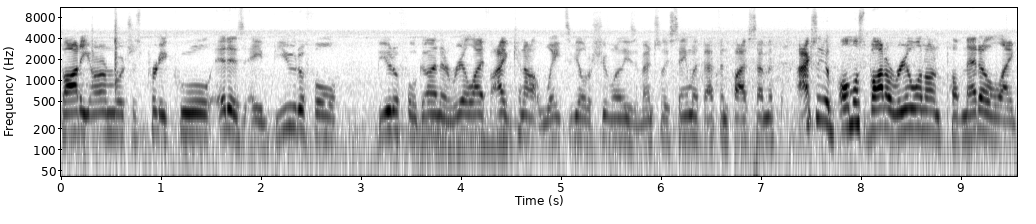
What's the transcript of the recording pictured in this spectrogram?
body armor, which is pretty cool. It is a beautiful, beautiful gun in real life. I cannot wait to be able to shoot one of these eventually. Same with FN57. I actually almost bought a real one on Palmetto like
